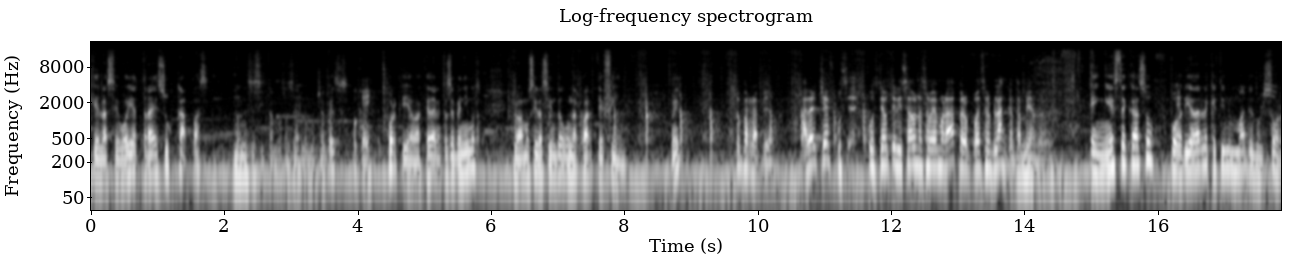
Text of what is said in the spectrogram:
que la cebolla trae sus capas, no necesitamos hacerlo muchas veces. Ok. Porque ya va a quedar. Entonces venimos, lo vamos a ir haciendo una parte fina. ¿Ve? Súper rápido. A ver, chef, usted, usted ha utilizado una cebolla morada, pero puede ser blanca también, ¿verdad? En este caso, podría darle que tiene un más de dulzor.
